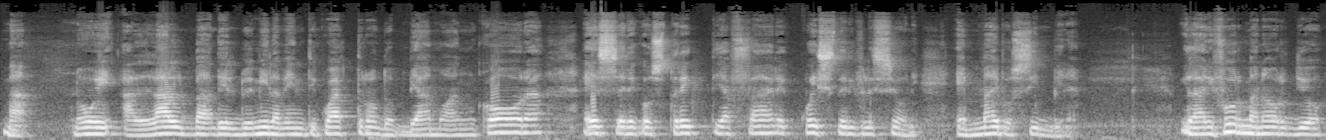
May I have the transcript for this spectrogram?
Ma noi all'alba del 2024 dobbiamo ancora essere costretti a fare queste riflessioni. È mai possibile. La riforma Nordio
